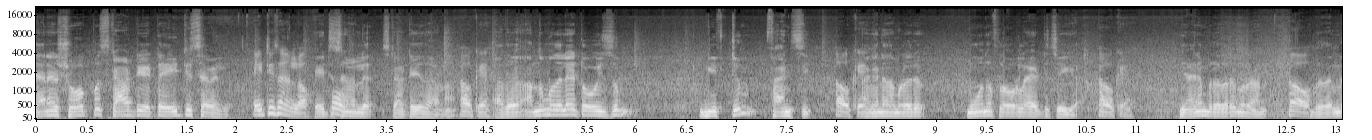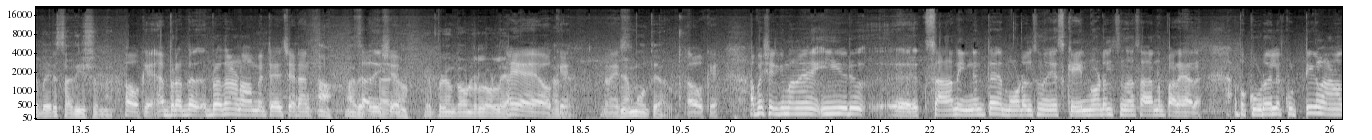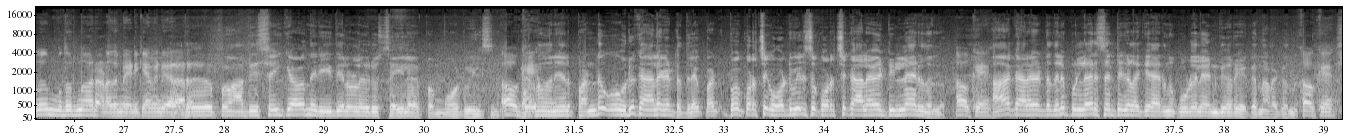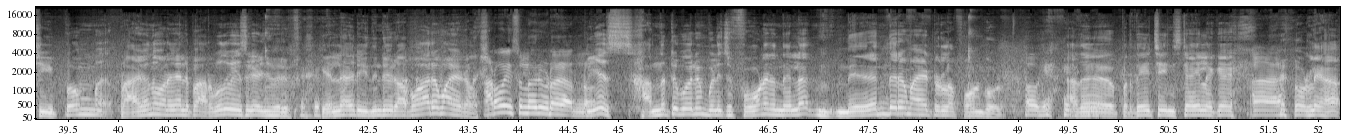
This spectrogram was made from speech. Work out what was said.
ഞാൻ ഷോപ്പ് സ്റ്റാർട്ട് ചെയ്തിട്ട് എയ്റ്റി സെവനിൽ എയ്റ്റി സെവനിലോ എയ്റ്റി സെവനിൽ സ്റ്റാർട്ട് ചെയ്തതാണ്. ഓക്കെ അത് അന്ന് മുതലേ ടോയ്സും ഗിഫ്റ്റും ഫാൻസി. ഓക്കെ. അങ്ങനെ നമ്മളൊരു മൂന്ന് ഫ്ലോറിലായിട്ട് ചെയ്യുക ഓക്കെ. ഞാനും ബ്രദറും കൂടെയാണ്. ബ്രദറിന്റെ പേര് സതീഷ് എന്നാണ്. ഓക്കെ. ബ്രദർ ബ്രദറാണോ മറ്റേ ചേട്ടൻ? സതീഷ്. എപ്പോഴും കൗണ്ടറിലുള്ള ഓക്കെ. ഞാൻ മൂത്തയാൾ ഓക്കെ അപ്പോൾ ശരിക്കും പറഞ്ഞാൽ ഈ ഒരു സാറിന് ഇങ്ങനത്തെ മോഡൽസ് സ്കെയിൽ മോഡൽസ് സാധാരണ പറയാറ് അപ്പോൾ കൂടുതൽ കുട്ടികളാണോ അത് മുതിർന്നവരാണോ അത് മേടിക്കാൻ വേണ്ടി വരാറ്? ഇപ്പോൾ ഇപ്പം അതിശയിക്കാവുന്ന രീതിയിലുള്ള ഒരു സെയിലാണ് ഇപ്പം ഹോട്ട് വീൽസിന് Okay. കാരണം പറഞ്ഞാൽ പണ്ട് ഒരു കാലഘട്ടത്തിൽ ഇപ്പോൾ കുറച്ച് ഹോട്ട് വീൽസ് കുറച്ച് കാലമായിട്ട് ഇല്ലായിരുന്നല്ലോ. ഓക്കെ ആ കാലഘട്ടത്തിൽ പിള്ളേർ സെറ്റുകളൊക്കെ ആയിരുന്നു കൂടുതൽ എൻക്വയറി ഒക്കെ നടക്കുന്നത്. ഓക്കെ പക്ഷെ ഇപ്പം പ്രായം എന്ന് പറഞ്ഞാൽ ഇപ്പം അറുപത് വയസ്സ് കഴിഞ്ഞ് വരും. എല്ലാവരും ഇതിന്റെ ഒരു അപാരമായ കളക്ഷൻ യെസ് എന്നിട്ട് പോലും വിളിച്ച് ഫോണിൽ നില നിരന്തരമായിട്ടുള്ള ഫോൺ ഓക്കെ. അത് പ്രത്യേകിച്ച് ഇൻസ്റ്റയിലൊക്കെ ഉള്ള ആ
